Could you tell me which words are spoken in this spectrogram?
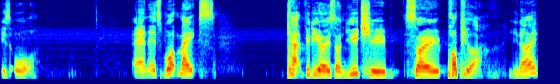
is awe. And it's what makes cat videos on YouTube so popular, you know?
